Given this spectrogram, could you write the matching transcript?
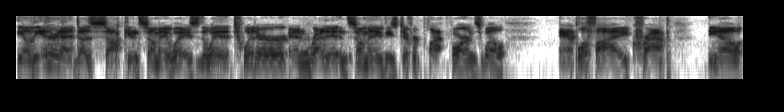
you know the internet does suck in so many ways the way that twitter and reddit and so many of these different platforms will amplify crap you know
